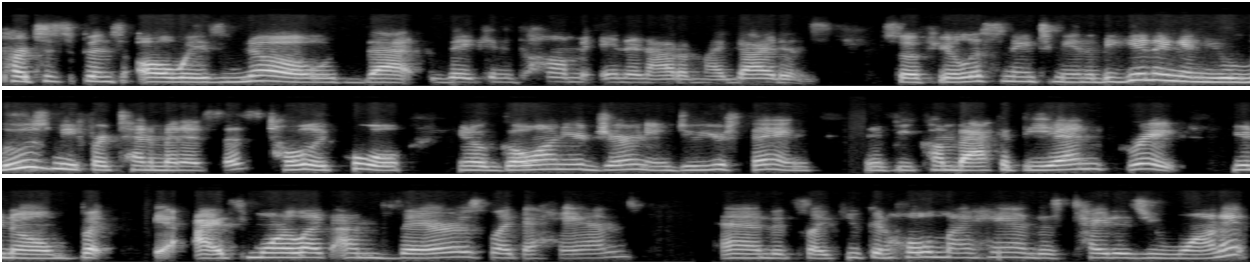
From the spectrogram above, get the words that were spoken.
participants always know that they can come in and out of my guidance. So if you're listening to me in the beginning and you lose me for 10 minutes that's totally cool. You know go on your journey do your thing. And if you come back at the end great you know but it's more like i'm there as like a hand and it's like you can hold my hand as tight as you want it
